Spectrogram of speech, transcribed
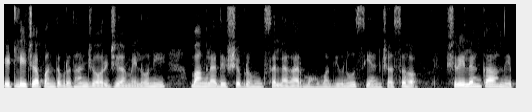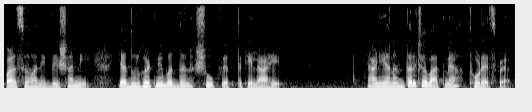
इटलीच्या पंतप्रधान जॉर्जिया मेलोनी बांगलादेशचे प्रमुख सल्लागार मोहम्मद युनुस यांच्यासह श्रीलंका नेपाळसह अनेक देशांनी या दुर्घटनेबद्दल शोक व्यक्त केला आहे. आणि यानंतरच्या बातम्या थोड्याच वेळात.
